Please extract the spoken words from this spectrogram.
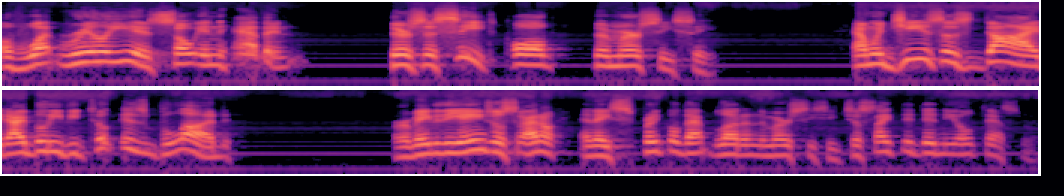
of what really is. So in heaven, there's a seat called the mercy seat. And when Jesus died, I believe he took his blood or maybe the angels, I don't, and they sprinkled that blood on the mercy seat, just like they did in the Old Testament.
